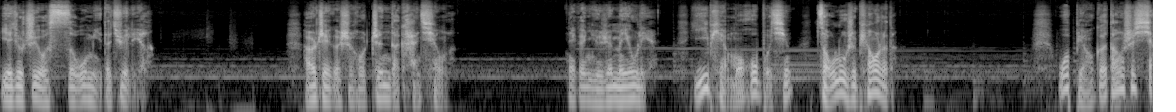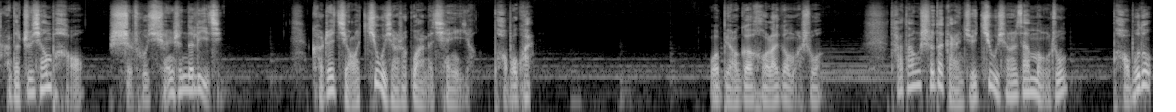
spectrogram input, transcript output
也就只有四五米的距离了。而这个时候真的看清了，那个女人没有脸，一片模糊不清，走路是飘着的。我表哥当时吓得只想跑，使出全身的力气，可这脚就像是灌了铅一样，跑不快。我表哥后来跟我说，他当时的感觉就像是在梦中，跑不动，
